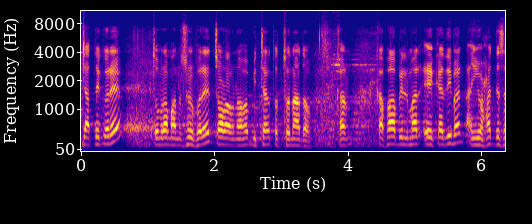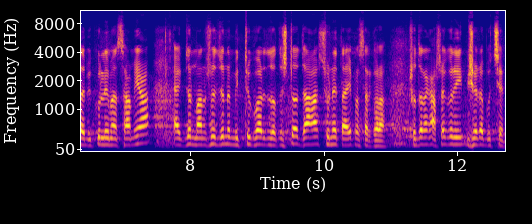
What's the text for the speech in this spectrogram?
যাতে করে তোমরা মানুষের উপরে চড়াও না হও, মিথ্যা তথ্য না দাও। কারণ কাফা বিলমার এ কাদিবান আই হাদ্দেসা বিকুল্লিমা সামিয়া একজন মানুষের জন্য মৃত্যু করার যথেষ্ট, যাহা শুনে তাই প্রচার করা। সুতরাং আশা করি বিষয়টা বুঝছেন।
